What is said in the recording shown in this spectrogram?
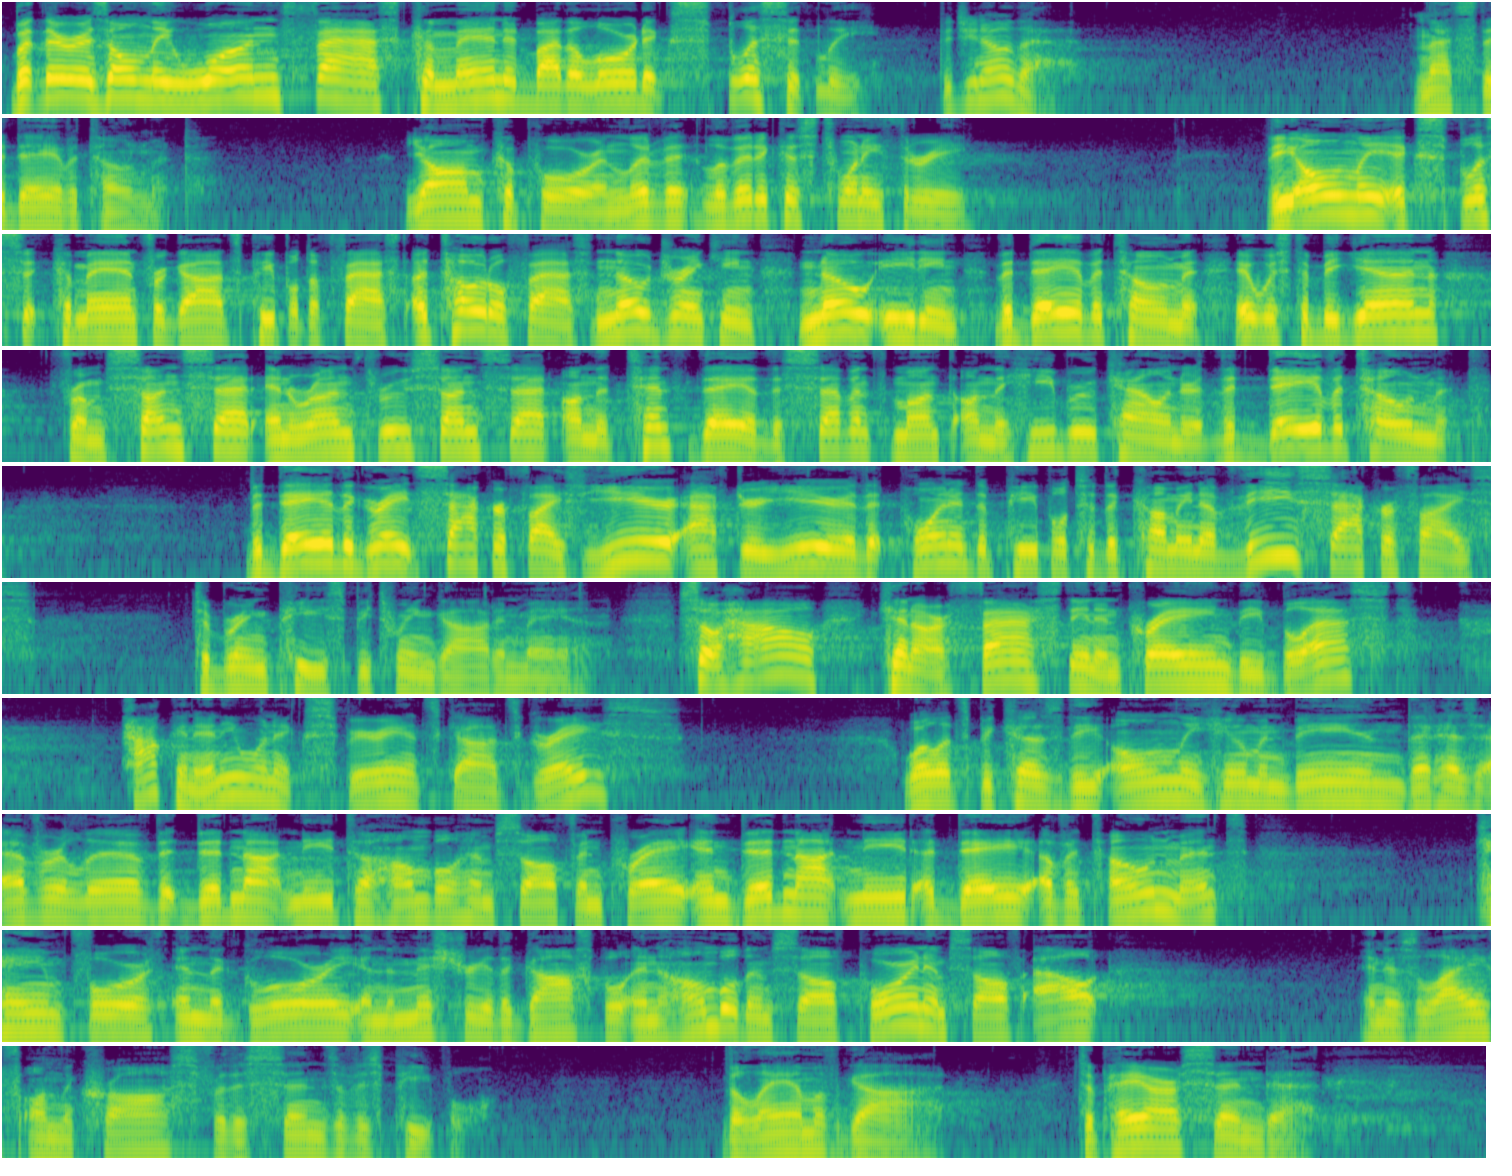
But there is only one fast commanded by the Lord explicitly. Did you know that? And that's the Day of Atonement. Yom Kippur in Leviticus 23 the only explicit command for God's people to fast, a total fast, no drinking, no eating, the Day of Atonement. It was to begin from sunset and run through sunset on the 10th day of the seventh month on the Hebrew calendar, the Day of Atonement. The day of the great sacrifice, year after year, that pointed the people to the coming of the sacrifice to bring peace between God and man. So, how can our fasting and praying be blessed? How can anyone experience God's grace? Well, it's because the only human being that has ever lived that did not need to humble himself and pray and did not need a day of atonement came forth in the glory and the mystery of the gospel and humbled himself, pouring himself out in his life on the cross for the sins of his people the Lamb of God, to pay our sin debt,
